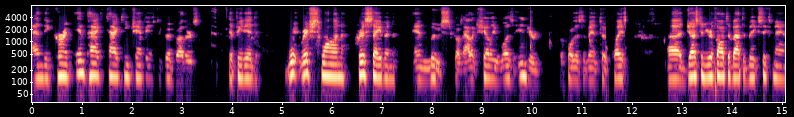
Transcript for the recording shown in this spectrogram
and the current Impact Tag Team Champions, the Good Brothers, defeated Rich Swann, Chris Sabin, and Moose because Alex Shelley was injured before this event took place. Uh, Justin, your thoughts about the big six man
